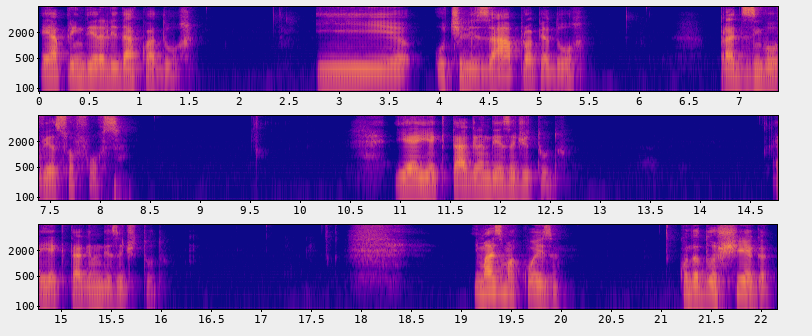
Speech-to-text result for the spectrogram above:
é aprender a lidar com a dor e utilizar a própria dor para desenvolver a sua força. E é aí é que está a grandeza de tudo. Aí é que está a grandeza de tudo. E mais uma coisa, quando a dor chega,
